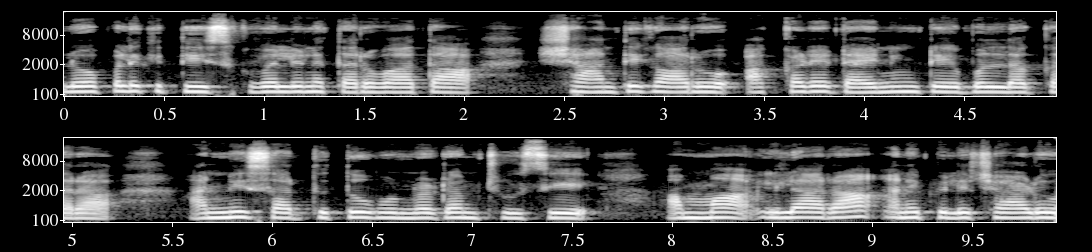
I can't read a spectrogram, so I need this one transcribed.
లోపలికి తీసుకువెళ్ళిన తరువాత శాంతి గారు అక్కడే డైనింగ్ టేబుల్ దగ్గర అన్నీ సర్దుతూ ఉండటం చూసి అమ్మ ఇలా రా అని పిలిచాడు.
